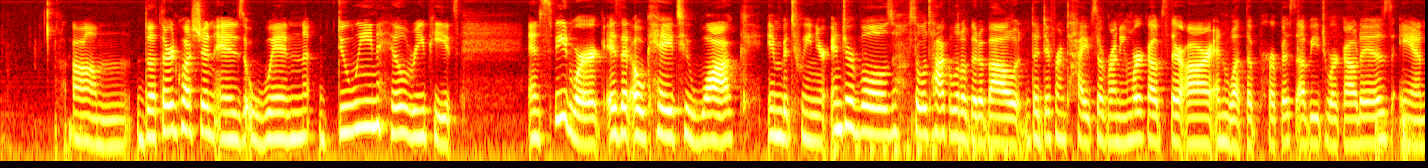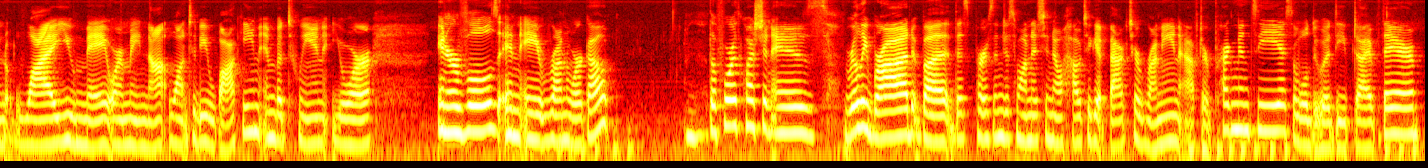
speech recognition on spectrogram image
Um, the third question is when doing hill repeats and speed work, is it okay to walk in between your intervals? So, we'll talk a little bit about the different types of running workouts there are and what the purpose of each workout is, and why you may or may not want to be walking in between your intervals in a run workout. The fourth question is really broad, but this person just wanted to know how to get back to running after pregnancy. So we'll do a deep dive there.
